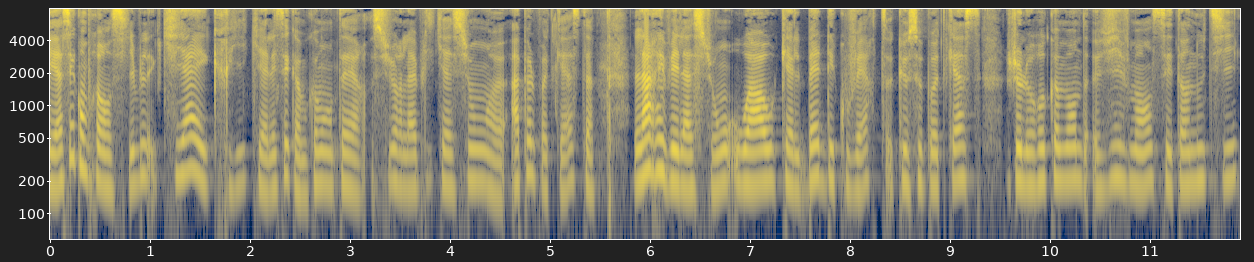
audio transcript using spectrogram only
et assez compréhensible qui a écrit, qui a laissé comme commentaire sur l'application euh, Apple Podcast la révélation. Waouh, quelle belle découverte que ce podcast. Je le recommande vivement. C'est un outil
